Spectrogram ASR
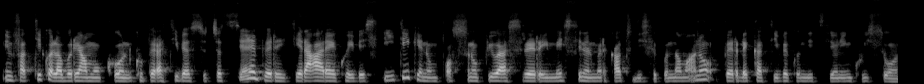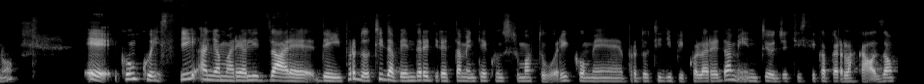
infatti collaboriamo con cooperative e associazioni per ritirare quei vestiti che non possono più essere rimessi nel mercato di seconda mano per le cattive condizioni in cui sono. E con questi andiamo a realizzare dei prodotti da vendere direttamente ai consumatori, come prodotti di piccolo arredamento e oggettistica per la casa,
